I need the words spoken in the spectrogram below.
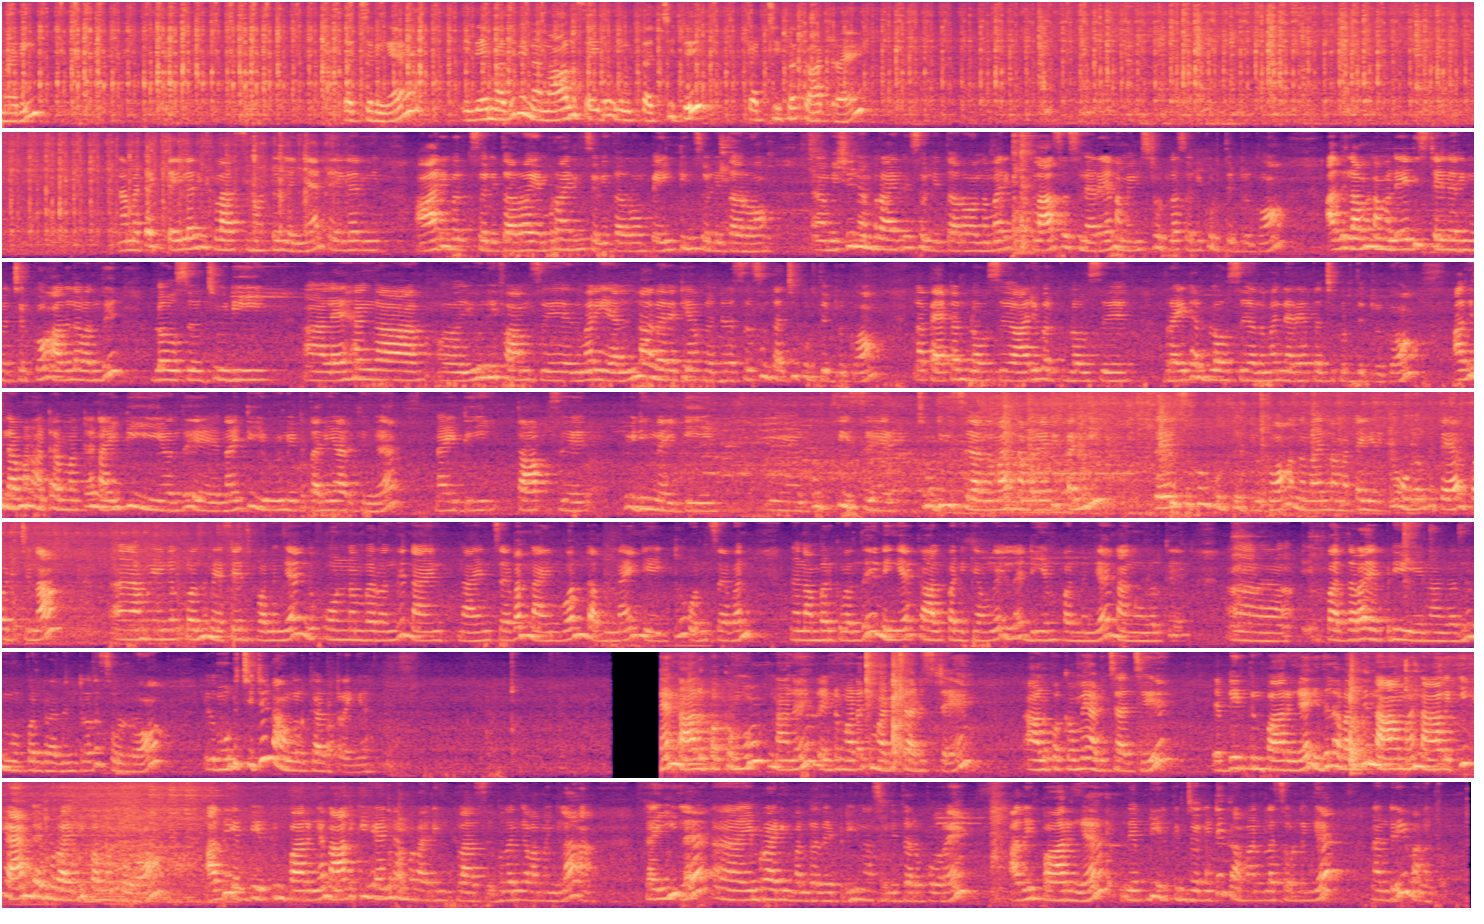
மாதிரி தச்சிருங்க. இதே மாதிரி நான் நாலு சைடு உங்களுக்கு தச்சுட்டு கர்ச்சீஃபை காட்டுறேன். நம்மகிட்ட டெய்லரிங் கிளாஸ் மட்டும் இல்லைங்க. டெய்லரிங் ஆரி ஒர்க் சொல்லித்தரோம் எம்ப்ராய்டிங் சொல்லித்தரோம் பெயிண்டிங் சொல்லித்தரோம் மிஷின் எம்ப்ராய்டரி சொல்லித்தரோம். அந்த மாதிரி கிளாஸஸ் நிறையா நம்ம இன்ஸ்டியூட்டில் சொல்லி கொடுத்துட்ருக்கோம். அது இல்லாமல் நம்ம லேடிஸ் டெய்லரிங் வச்சுருக்கோம். அதில் வந்து ப்ளவுஸு சுடி லெஹங்கா யூனிஃபார்ம்ஸு இது மாதிரி எல்லா வெரைட்டி ஆஃப் ட்ரெஸ்ஸஸும் தைச்சி கொடுத்துட்ருக்கோம். இல்லை pattern blouse aari work blouse bridal blouse அந்த மாதிரி நிறையா தைச்சி கொடுத்துட்ருக்கோம். அது இல்லாமல் நட்ட மட்டும் நைட்டி வந்து நைட்டி யூனிட் தனியாக இருக்குங்க. Nightie tops feeding nightie kurtis chudis அந்த மாதிரி நம்ம ரெடி பண்ணி சேல்ஸுக்கும் கொடுத்துட்ருக்கோம். அந்த மாதிரி நம்மகிட்ட இருக்குது உங்களுக்கு தேவைப்பட்டுச்சுன்னா நம்ம எங்களுக்கு வந்து மெசேஜ் பண்ணுங்கள் எங்கள் ஃபோன் நம்பர் வந்து nine nine seven nine one double nine eight two one seven இந்த நம்பருக்கு வந்து நீங்கள் கால் பண்ணிக்கோங்க இல்லை டிஎம் பண்ணுங்கள் நாங்கள் உங்களுக்கு ஃபர்தராக எப்படி நாங்கள் வந்து மூவ் பண்ணுறதுன்றதை சொல்கிறோம் இது முடிச்சுட்டு நான் உங்களுக்கு காட்டுறேங்க. நாலு பக்கமும் நான் ரெண்டு மடக்கு மடித்து அடிச்சிட்டேன். நாலு பக்கமே அடித்தாச்சு எப்படி இருக்குன்னு பாருங்கள் இதில் வந்து நாம் நாளைக்கு ஹேண்ட் எம்ப்ராய்டரி பண்ண போகிறோம் அது எப்படி இருக்குன்னு பாருங்கள் நாளைக்கு ஹேண்ட் எம்ப்ராய்டிங் கிளாஸ் புதன்கிழமைங்களா? கையில் எம்ப்ராய்டிங் பண்ணுறது எப்படின்னு நான் சொல்லித் தரப்போகிறேன் அதையும் பாருங்கள் இது எப்படி இருக்குன்னு சொல்லிட்டு கமெண்டில் சொல்லுங்கள் நன்றி வணக்கம்.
